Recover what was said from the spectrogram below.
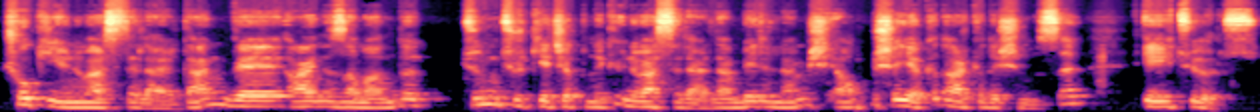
çok iyi üniversitelerden ve aynı zamanda tüm Türkiye çapındaki üniversitelerden belirlenmiş 60'a yakın arkadaşımızı eğitiyoruz.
